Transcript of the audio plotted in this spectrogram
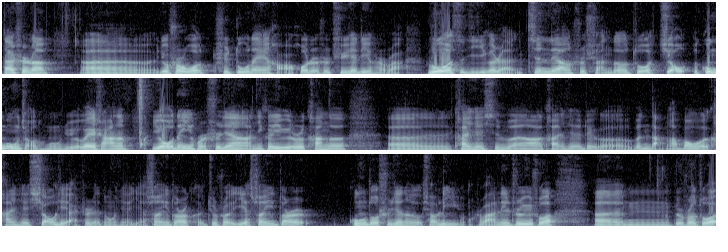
但是呢，呃，有时候我去都内也好，或者是去一些地方吧，如果自己一个人，尽量是选择坐交公共交通工具。为啥呢？有那一会儿时间啊，你可以比如说看个。呃，看一些新闻啊，看一些这个文档啊，包括看一些消息啊之类东西，也算一段可，就是说也算一段工作时间能有效利用，是吧？那至于说，嗯，比如说坐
